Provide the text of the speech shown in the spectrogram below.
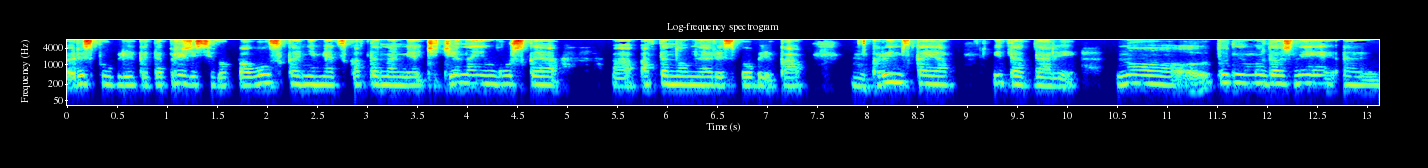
республик. Это прежде всего Поволжская немецкая автономия, Чечено-Ингушская э, автономная республика, Крымская и так далее. Но тут мы должны э,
